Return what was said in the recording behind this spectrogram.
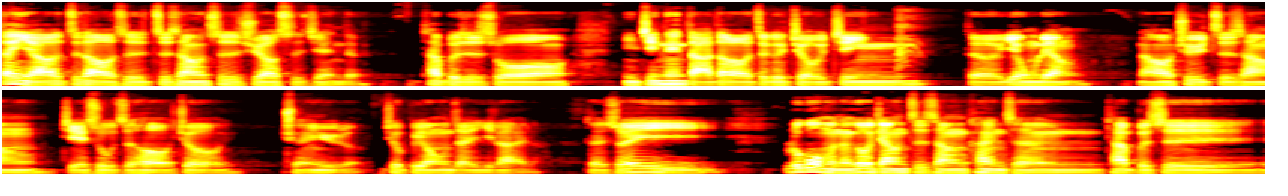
但也要知道的是，智商是需要时间的。它不是说你今天达到了这个酒精的用量，然后去智商结束之后就痊愈了，就不用再依赖了。对，所以。如果我们能够将智商看成它不是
